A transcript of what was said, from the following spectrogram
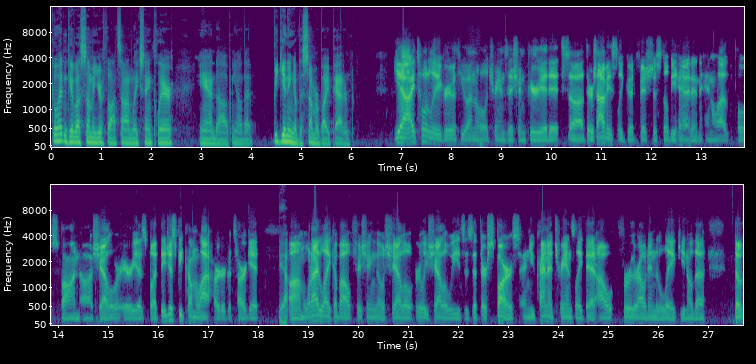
Go ahead and give us some of your thoughts on Lake St. Clair and, uh, you know, that beginning of the summer bite pattern. Yeah, I totally agree with you on the whole transition period. It's uh, there's obviously good fish to still be had in, in a lot of the post spawn uh, shallower areas, but they just become a lot harder to target. Yeah. Um, what I like about fishing those shallow, early shallow weeds is that they're sparse, and you kind of translate that out further out into the lake. You know, the the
